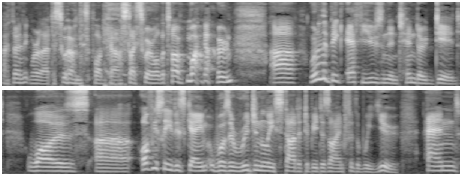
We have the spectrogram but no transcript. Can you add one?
I don't think we're allowed to swear on this podcast. I swear all the time on my own. Uh, one of the big FUs Nintendo did was uh, obviously this game was originally started to be designed for the Wii U, and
